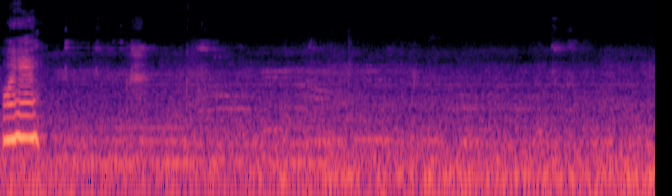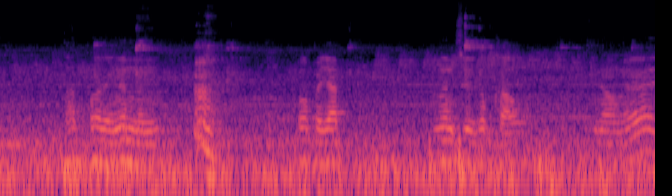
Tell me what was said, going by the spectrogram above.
พอแห้ง ตัดพอได้เงินมัน พอ ประหยัดเงินซื้อกับเขาวพี่น้องเอ้ย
